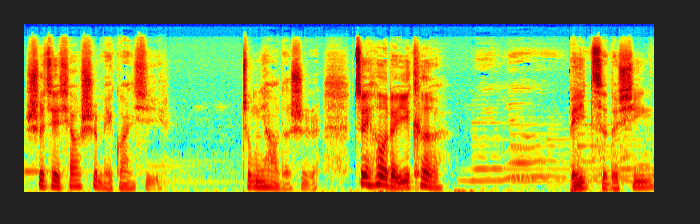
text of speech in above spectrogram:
世界消失没关系，重要的是最后的一刻，彼此的心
